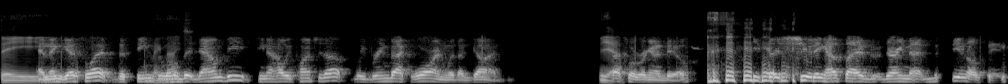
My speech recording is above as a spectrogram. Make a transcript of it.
they And then guess what? The scene's a little nice. bit downbeat. You know how we punch it up? We bring back Warren with a gun. yeah. That's what we're gonna do. he starts shooting outside during that funeral scene.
